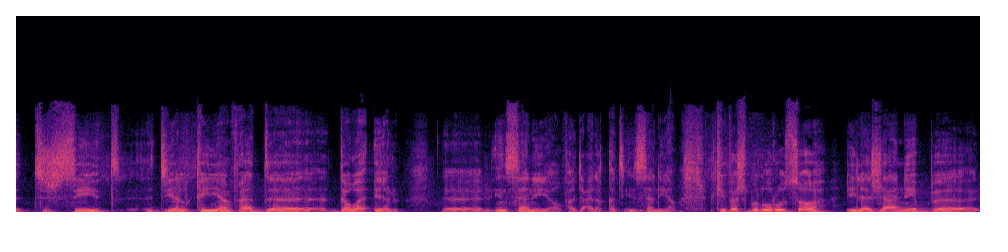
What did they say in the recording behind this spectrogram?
التجسيد ديال القيم في هذه الدوائر آه، الإنسانية وفي هذه العلاقات الانسانيه كيفاش بنورثوه إلى جانب آه،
